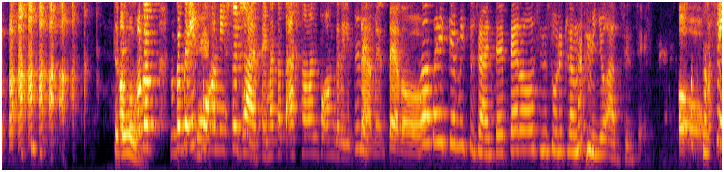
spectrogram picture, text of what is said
Opo, True. mabab- mababait po kami estudyante. Matataas naman po ang grades Hindi. namin. Pero, Mabait kami estudyante, pero sinusulit lang namin yung absences. Oo. Kasi,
